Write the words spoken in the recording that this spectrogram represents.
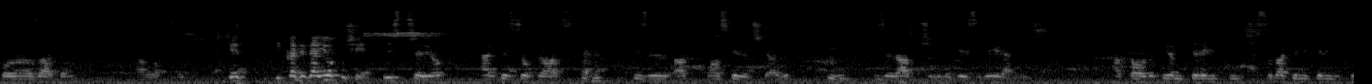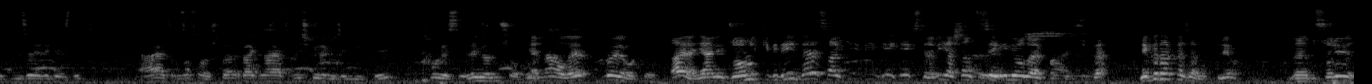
Korona zaten. Allah bilir. Şey, dikkat eden yok mu şeye? Hiçbir şey yok. Herkes çok rahat. Biz de artık maskeyi de çıkardık. Biz de rahat bir şekilde gezdik, eğlendik. Hatta orada piramitlere gittik, sokak yemeklerine gittik, müzeleri gezdik. Yani hayatımızda sonuçta belki de hayatımda hiç göremeyeceğim bir ülkeyi bu vesileyle görmüş oldum. Yani- Ben olaya böyle bakıyorum. Aynen yani zorluk gibi değil de sanki bir ekstra bir yaşantı Evet. zenginliği olarak bakıyorsun. Aynen. Süper. Ne kadar kazandın Süleyman? Ee, bu soruyu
